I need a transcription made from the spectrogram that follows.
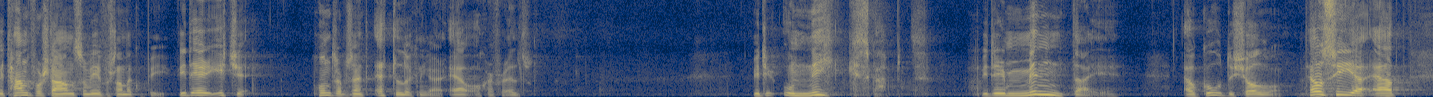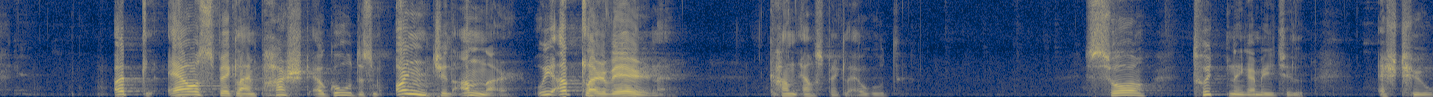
i tannforstand som vi forstanda kopi. Vi er ikke 100% etterlykninger er okkar foreldre. Vi er unik skapt. Vi er mynda i av gode sjolvom. Det å si at öll avspekla en parst av gode som ønsken annar og i allar verene kan avspekla av gode. Så tøytninga mykjel er to.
